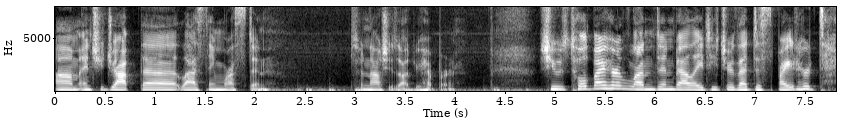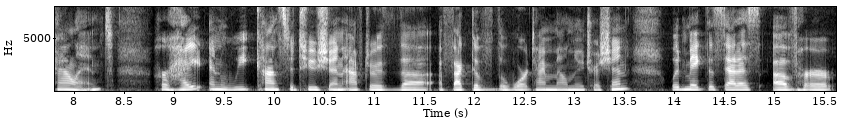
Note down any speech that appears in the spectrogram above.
Um, and she dropped the last name Ruston. So now she's Audrey Hepburn. She was told by her London ballet teacher that despite her talent, her height and weak constitution after the effect of the wartime malnutrition would make the status of her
